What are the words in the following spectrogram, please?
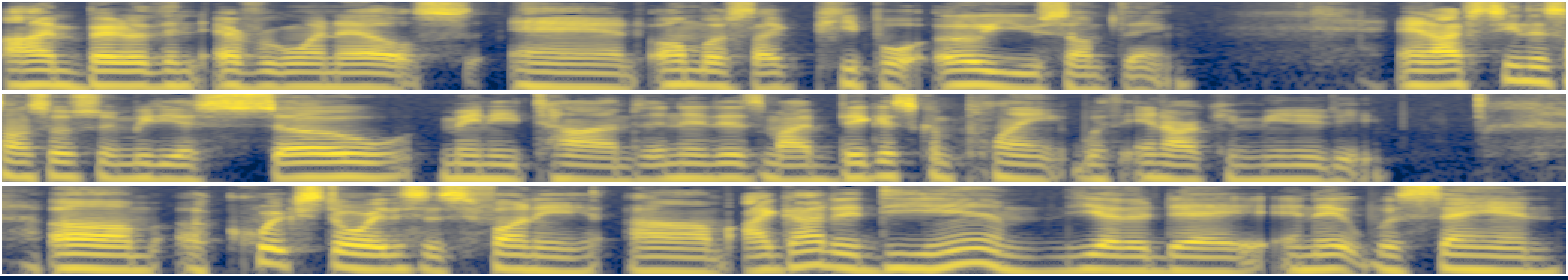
I'm better than everyone else and almost like people owe you something. And I've seen this on social media so many times. And it is my biggest complaint within our community. Um, a quick story. This is funny. Um, I got a DM the other day and it was saying,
